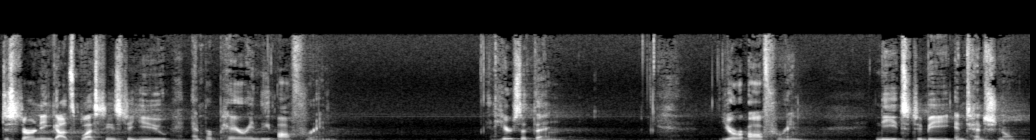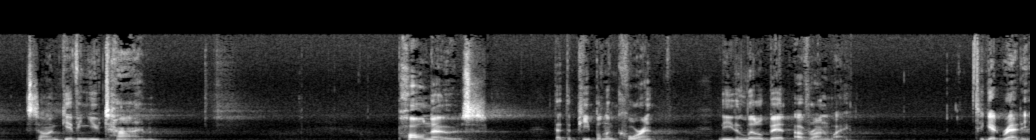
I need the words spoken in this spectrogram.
discerning God's blessings to you and preparing the offering. And here's the thing your offering needs to be intentional. So I'm giving you time. Paul knows that the people in Corinth need a little bit of runway to get ready,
